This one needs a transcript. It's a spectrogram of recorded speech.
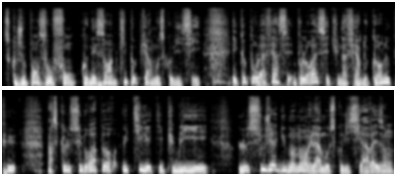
Ce que je pense au fond, connaissant un petit peu Pierre Moscovici, et que pour l'affaire, pour le reste, c'est une affaire de corne au cul, parce que ce rapport utile était publié. Le sujet du moment, et là Moscovici a raison,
